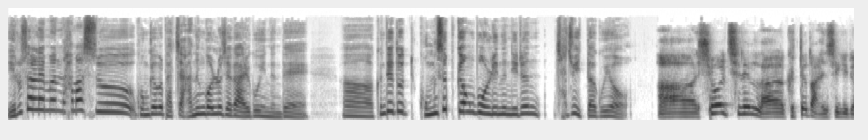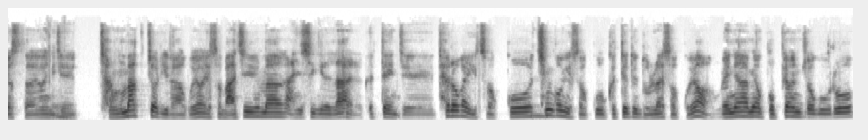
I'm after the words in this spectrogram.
예루살렘은 하마스 공격을 받지 않은 걸로 제가 알고 있는데 아, 근데도 공습 경보 올리는 일은 자주 있다고요. 아, 10월 7일 날 그때도 안식일이었어요. 네. 이제 장막절이라고요. 그래서 마지막 안식일 날 그때 이제 테러가 있었고 음. 침공이 있었고 그때도 놀랐었고요. 왜냐하면 보편적으로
